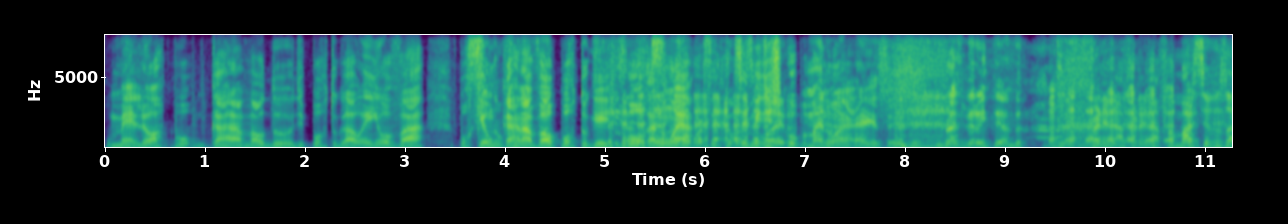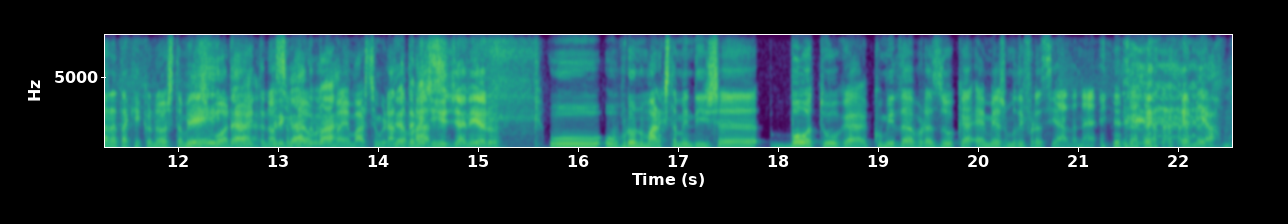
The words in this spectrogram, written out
o melhor carnaval do- de Portugal é em Ovar, porque Se é um não for- carnaval português. Porra, não é. o Você me desculpa, mas não é. É isso. é isso. De brasileiro eu entendo. Fair enough, fair enough. A Márcia Rosana está aqui connosco, também diz boa noite. Nossa obrigado, membro Mar- também, Márcia, um grande Diretamente abraço. de Rio de Janeiro. O, o Bruno Marques também diz: eh, Boa Tuga, comida brazuca é mesmo diferenciada, né? É mesmo.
